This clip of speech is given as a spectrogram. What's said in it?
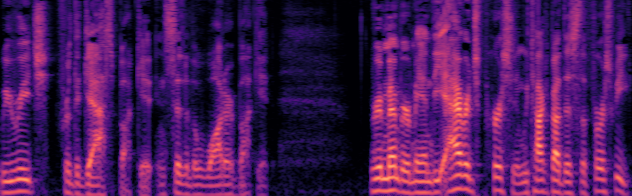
we reach for the gas bucket instead of the water bucket. Remember, man, the average person, we talked about this the first week,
